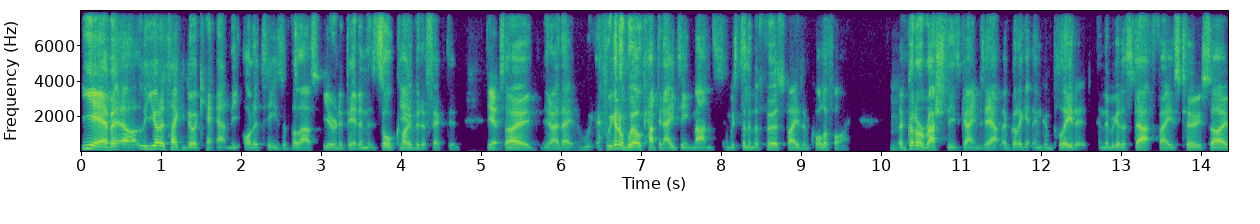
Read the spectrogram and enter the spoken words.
Yeah, but uh, you got to take into account the oddities of the last year and a bit, and it's all Yeah. COVID affected. Yeah. So you know, they we, if we got a World Cup in eighteen months, and we're still in the first phase of qualifying. Hmm. They've got to rush these games out. They've got to get them completed, and then we've got to start phase two. So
